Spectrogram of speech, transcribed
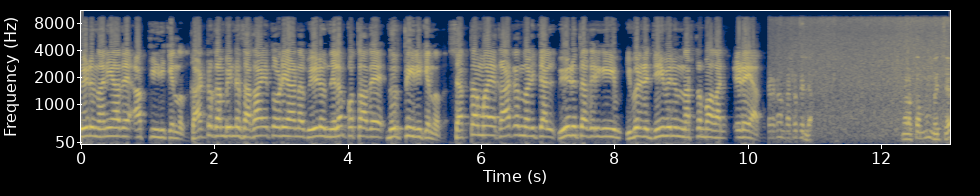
വീട് നനയാതെ ആക്കിയിരിക്കുന്നത്. കാട്ടുകമ്പിന്റെ സഹായത്തോടെയാണ് വീട് നിലം പൊത്താതെ നിർത്തിയിരിക്കുന്നത്. ശക്തമായ കാറ്റൊന്നടിച്ചാൽ വീട് തകരുകയും ഇവരുടെ ജീവനും നഷ്ടമാകാൻ ഇടയാകും. ഇറങ്ങാൻ പറ്റത്തില്ല. മുളക്കമ്പും വെച്ച്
